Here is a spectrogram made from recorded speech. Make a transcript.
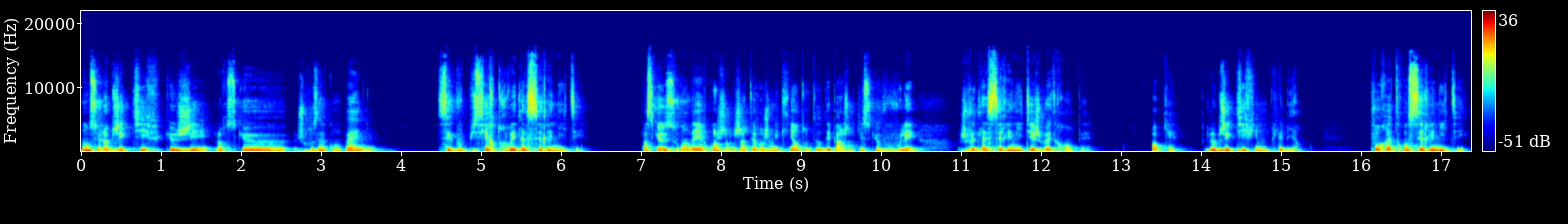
mon seul objectif que j'ai lorsque je vous accompagne, c'est que vous puissiez retrouver de la sérénité. Parce que souvent, d'ailleurs, quand j'interroge mes clientes au départ, je dis qu'est-ce que vous voulez? Je veux de la sérénité, je veux être en paix. Ok, l'objectif, il me plaît bien. Pour être en sérénité,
